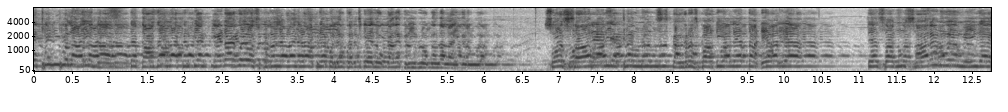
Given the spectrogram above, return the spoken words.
ਇੱਥੇ ਨਹੀਂ ਕੋਈ ਇਲਾਜ ਹੁੰਦਾ ਤੇ 10-10 ਕਿਹੜਾ ਕੋਈ ਹਸਪੀਟਲ ਵਾਲਾ ਜਿਹੜਾ ਆਪਣੇ ਪੱਲੋਂ ਖਰਚ ਕੇ ਲੋਕਾਂ ਦੇ, ਗਰੀਬ ਲੋਕਾਂ ਦਾ ਇਲਾਜ ਕਰੂਗਾ? ਸੋ ਸਾਰਿਆਂ ਦੀ ਅੱਖਾਂ ਹੁਣ ਕਾਂਗਰਸ ਪਾਰਟੀ ਵਾਲੇ ਆ ਤੁਹਾਡੇ ਵਾਲੇ ਆ ਤੇ ਸਾਨੂੰ ਸਾਰਿਆਂ ਨੂੰ ਇਹ ਉਮੀਦ ਹੈ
